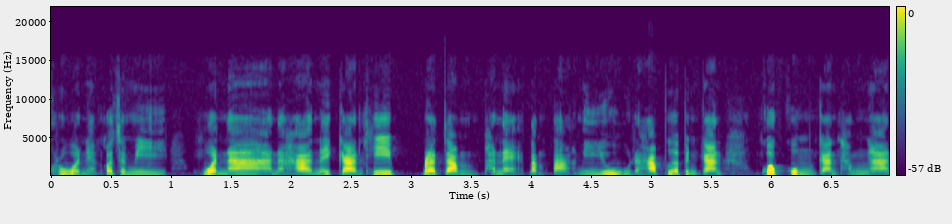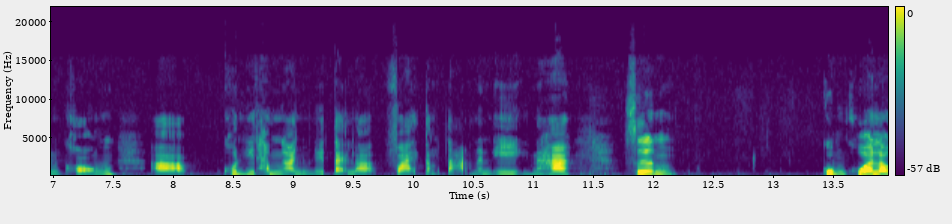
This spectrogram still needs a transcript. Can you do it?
ครัวเนี่ยก็จะมีหัวหน้านะคะในการที่ประจำแผนกต่างๆ นี้อยู่นะคะเพื่อเป็นการควบคุมการทำงานของอคนที่ทำงานอยู่ในแต่ละฝ่ายต่างๆ นั่นเองนะคะ ซึ่งกลุ่มครัวเหล่า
